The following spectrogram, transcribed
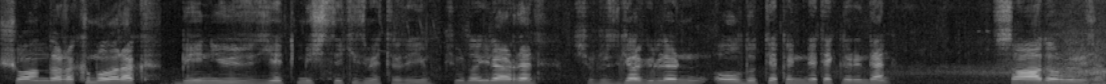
Şu anda rakım olarak 1178 metredeyim. Şurada ileriden şu rüzgar güllerinin olduğu tepenin eteklerinden sağa doğru döneceğim.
